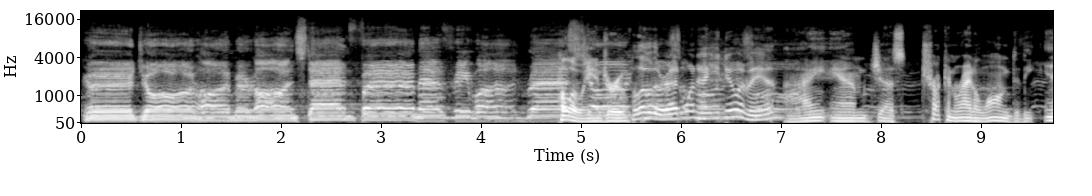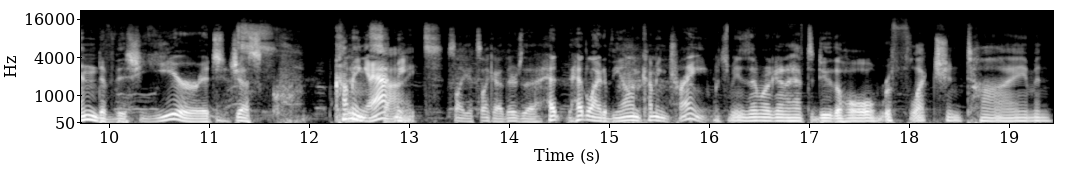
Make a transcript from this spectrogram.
good lord horn stand firm everyone Hello, Andrew. Hello there, Edwin. How you doing, man? I am just trucking right along to the end of this year. It's just cr- coming in at me. It's like it's like a there's a head, headlight of the oncoming train. Which means then we're going to have to do the whole reflection time and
